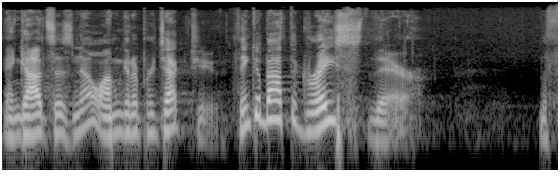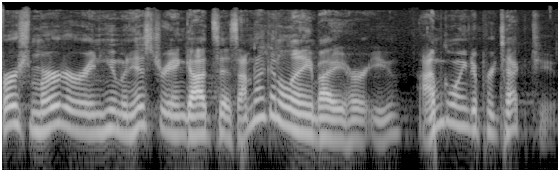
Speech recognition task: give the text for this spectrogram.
And God says, No, I'm going to protect you. Think about the grace there. The first murderer in human history, and God says, I'm not going to let anybody hurt you, I'm going to protect you.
